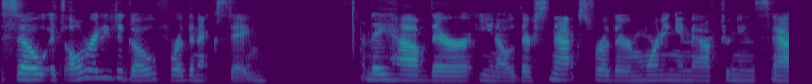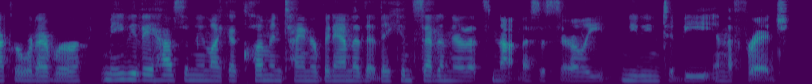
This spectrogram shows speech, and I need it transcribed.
so it's all ready to go for the next day they have their you know their snacks for their morning and afternoon snack or whatever maybe they have something like a clementine or banana that they can set in there that's not necessarily needing to be in the fridge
